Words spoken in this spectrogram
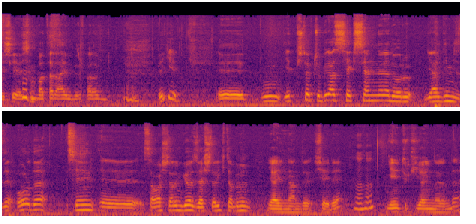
Yaşa yaşın vatan hainidir falan. Peki e, bu 74 yıl biraz 80'lere doğru geldiğimizde orada senin e, Savaşların Gözyaşları kitabının yayınlandı şeyde. Hı hı. Yeni Türkiye yayınlarında.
